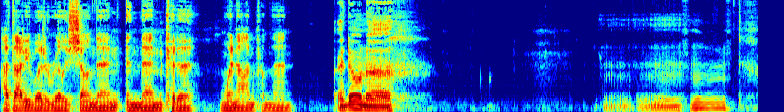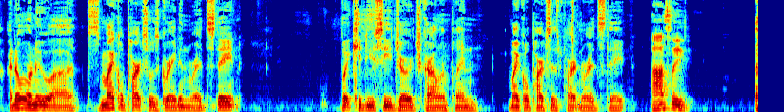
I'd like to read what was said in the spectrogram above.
I thought he would have really shown then and then could have went on from then. I don't, uh, mhm. I don't want to, uh, 'cause Michael Parks was great in Red State, but could you see George Carlin playing Michael Parks' part in Red State? Honestly, the,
